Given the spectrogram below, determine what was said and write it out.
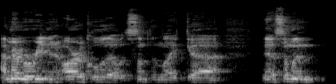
I remember reading an article that was something like, uh, you know, someone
